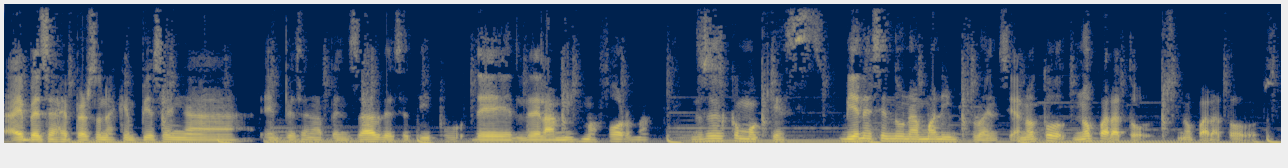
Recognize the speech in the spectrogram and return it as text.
hay veces hay personas que empiezan a, empiezan a pensar de ese tipo, de, de la misma forma. Entonces, como que viene siendo una mala influencia, no, no para todos, no para todos.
